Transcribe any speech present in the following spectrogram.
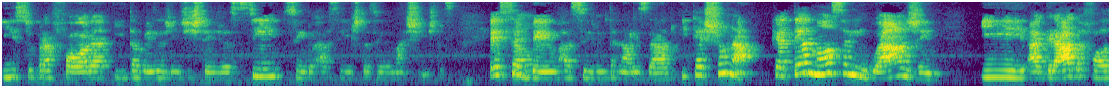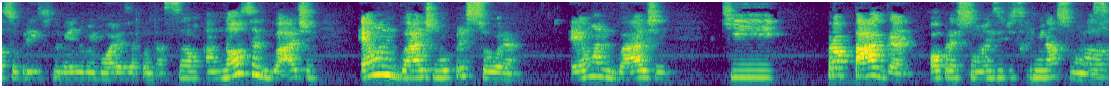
isso para fora e talvez a gente esteja sim sendo racista, sendo machistas. Perceber então, o racismo internalizado e questionar, porque até a nossa linguagem e a Grada fala sobre isso também no Memórias da Plantação, a nossa linguagem é uma linguagem opressora, é uma linguagem que propaga opressões e discriminações.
